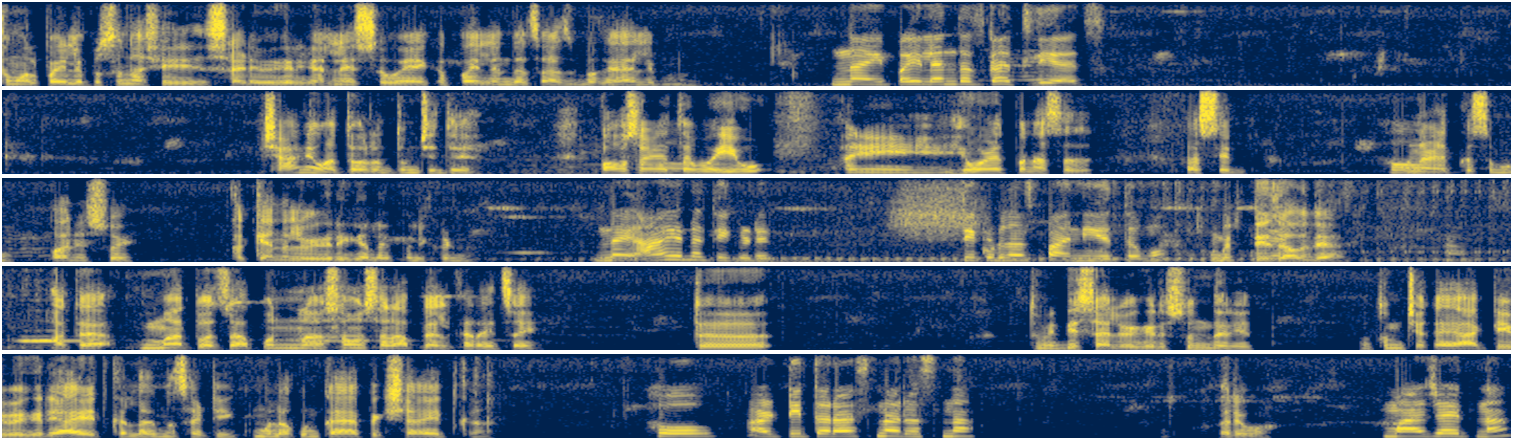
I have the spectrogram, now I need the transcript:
तुम्हाला पहिल्यापासून अशी साडी वगैरे घालण्याची सवय आहे का? पहिल्यांदाच आज बघायला आले म्हणून? नाही पहिल्यांदाच घातली आज. छान आहे वातावरण तुमचे ते पावसाळ्यात हो. हिव आणि हिवाळ्यात पण असं असेल. हो. उन्हाळ्यात कसं मग? पाणी सोय? का कॅनल वगैरे गेलाय पलीकडनं? नाही आहे ना तिकडे. तिकडूनच पाणी येतं मग. बरं ते जाऊ द्या. हा. आता महत्वाचं आपण संसार आपल्याला करायचा आहे. तर तुम्ही दिसायला वगैरे सुंदर आहेत. मग तुमच्या काही अटी वगैरे आहेत का लग्नासाठी? मुलाकडून काय अपेक्षा आहेत का? हो अटी तर असणारच ना. अरे वा. माझ्या आहेत ना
